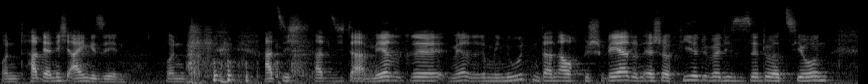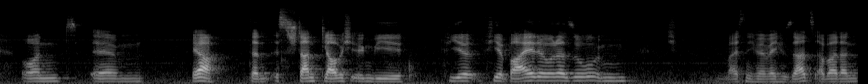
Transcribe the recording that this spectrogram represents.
und hat er nicht eingesehen. Und hat sich, hat sich da mehrere, mehrere Minuten dann auch beschwert und echauffiert über diese Situation. Und ähm, ja, dann es stand, glaube ich, irgendwie vier, vier beide oder so. Im, ich weiß nicht mehr in welchem Satz, aber dann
